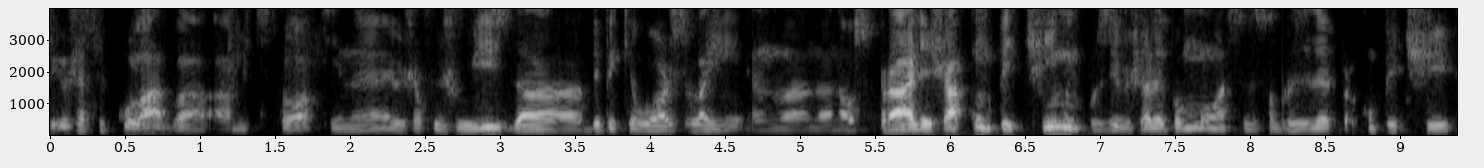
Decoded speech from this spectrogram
eu já circulava a Midstock, né? Eu já fui juiz da BBQ Wars lá em, na, na, Austrália, já competimos, inclusive, já levamos uma seleção brasileira para competir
